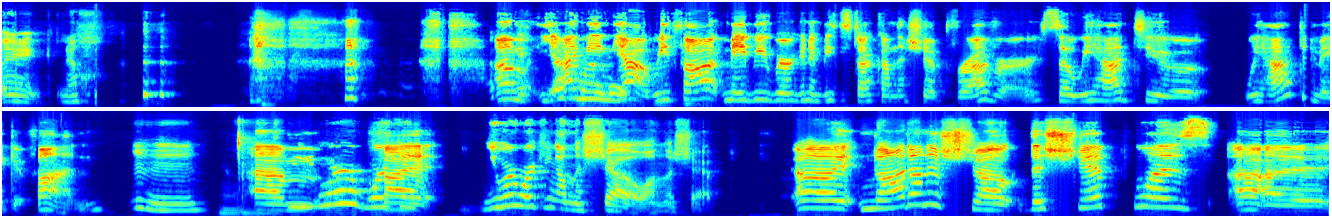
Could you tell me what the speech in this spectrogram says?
sink. No. Um, yeah, I mean, yeah, we thought maybe we were going to be stuck on the ship forever, so we had to we had to make it fun. hmm Um, you were working. but you were working on the show on the ship. uh, not on a show. The ship was uh,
